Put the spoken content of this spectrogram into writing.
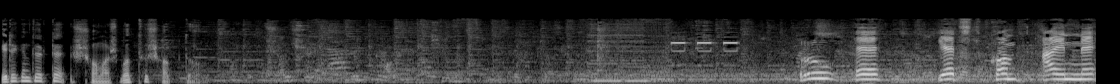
এটা কিন্তু একটা সমাসবদ্ধ শব্দ। রু হে jetzt kommt eine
